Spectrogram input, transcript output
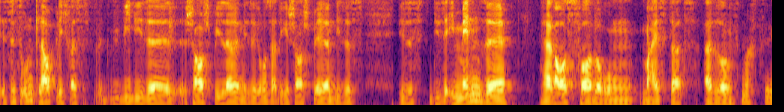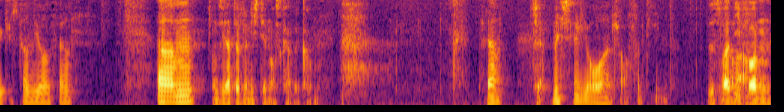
es ist unglaublich, was, wie diese Schauspielerin, diese großartige Schauspielerin, dieses, dieses, diese immense Herausforderung meistert. Also, Das macht sie wirklich grandios, ja. Ähm, und sie hat dafür nicht den Oscar bekommen. tja, Tja, Michelle Yeoh hat es auch verdient. das war Aber die von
